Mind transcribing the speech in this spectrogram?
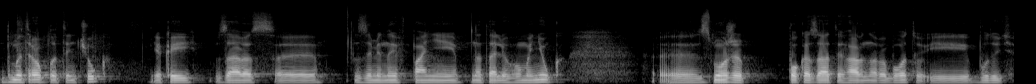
Дмитро Плетенчук, який зараз е, замінив пані Наталю Гуменюк, е, зможе показати гарну роботу і будуть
